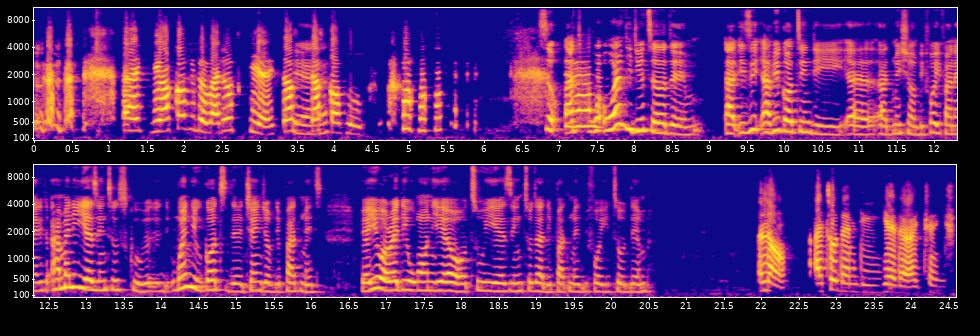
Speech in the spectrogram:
like, you are coming home. I don't care. Just, Yeah. just come home. So, at, wh- when did you tell them? Uh, is it have you gotten the uh, admission before you finally? How many years into school? When you got the change of department, were you already one year or two years into that department before you told them? no, I told them the year that I changed.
